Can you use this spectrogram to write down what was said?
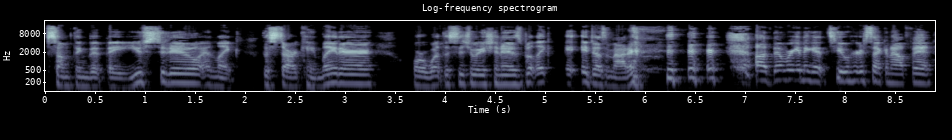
something that they used to do and like the star came later or what the situation is, but like it, it doesn't matter. uh, then we're gonna get to her second outfit.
